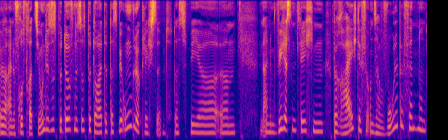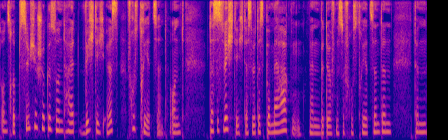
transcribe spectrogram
äh, eine Frustration dieses Bedürfnisses bedeutet, dass wir unglücklich sind, dass wir ähm, in einem wesentlichen Bereich, der für unser Wohlbefinden und unsere psychische Gesundheit wichtig ist, frustriert sind. Und das ist wichtig, dass wir das bemerken, wenn Bedürfnisse frustriert sind, denn dann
